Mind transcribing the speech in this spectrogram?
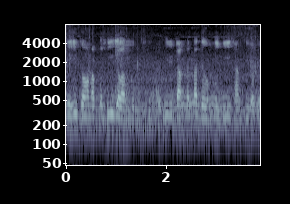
দেখি তখন আপনি বিড়ি জ্বালান করতে আর বিড়ি টানবেন না, দেখুন বিড়ি খান কীভাবে।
